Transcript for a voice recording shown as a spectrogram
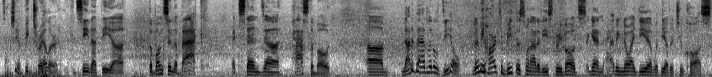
It's actually a big trailer. You can see that the uh, the bunks in the back extend uh, past the boat. Um, not a bad little deal. Gonna be hard to beat this one out of these three boats. Again, having no idea what the other two cost.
